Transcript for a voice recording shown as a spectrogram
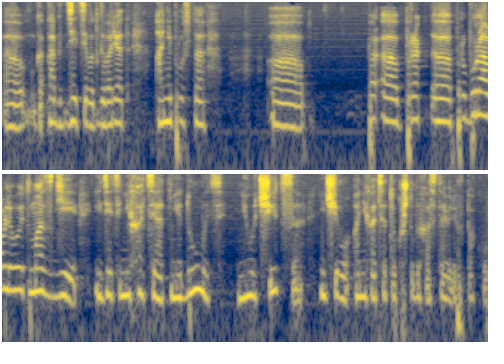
как дети вот говорят, они просто пробуравливают мозги, и дети не хотят не думать, не учиться, ничего. Они хотят только, чтобы их оставили в покое.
